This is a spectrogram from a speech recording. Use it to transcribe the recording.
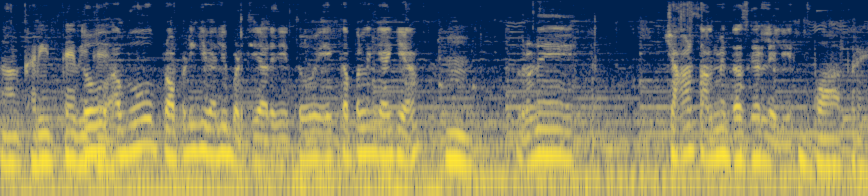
हाँ खरीदते भी तो थे। अब वो प्रॉपर्टी की वैल्यू बढ़ती जा रही थी। तो एक कपल ने क्या किया हम्म, उन्होंने चार साल में दस घर ले लिए। बाप रे।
